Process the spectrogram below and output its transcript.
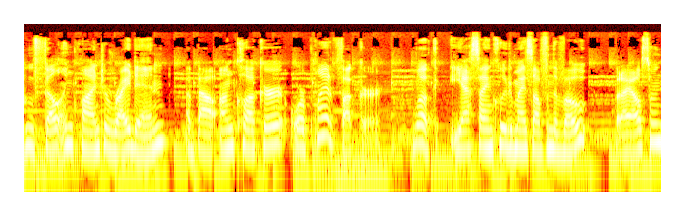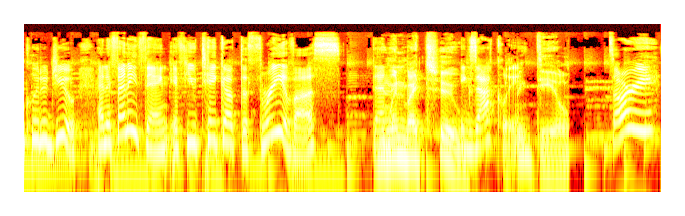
who felt inclined to write in about unclucker or plant fucker. Look, yes, I included myself in the vote, but I also included you. And if anything, if you take out the three of us, then you win by two. exactly. Big deal. Sorry,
